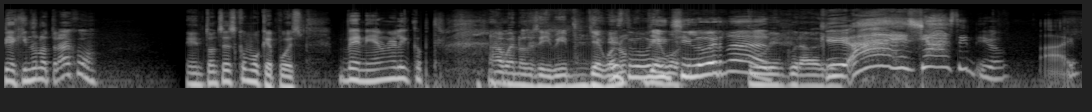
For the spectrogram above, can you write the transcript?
Y aquí no lo trajo. Entonces, como que pues. Venía en un helicóptero. Ah, bueno, sí, llegó, ¿no? Estuvo llegó, bien chilo, ¿verdad? estuvo bien curado. Que, ah, es Justin. Y yo, ay.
